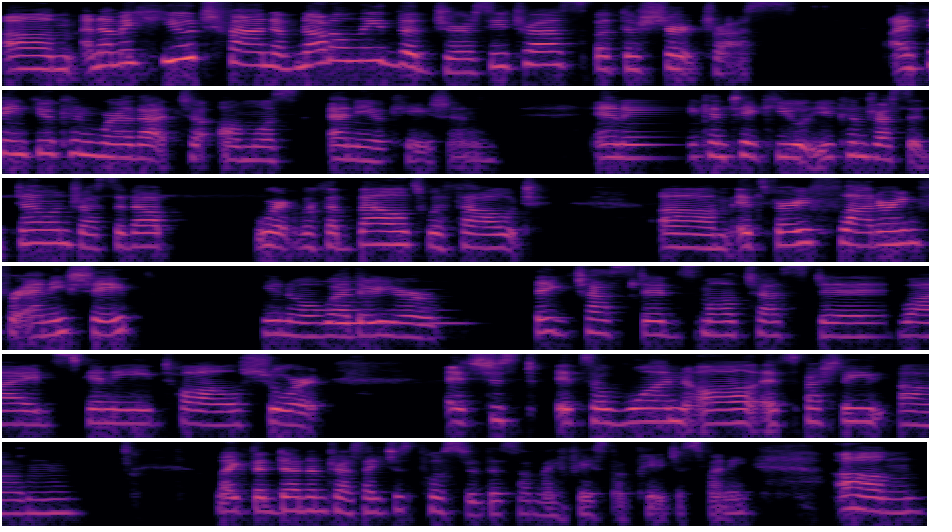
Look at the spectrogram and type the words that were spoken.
um, and I'm a huge fan of not only the jersey dress, but the shirt dress. I think you can wear that to almost any occasion. And it can take you, you can dress it down, dress it up, wear it with a belt, without. Um, it's very flattering for any shape, you know, whether you're big chested, small chested, wide, skinny, tall, short. It's just, it's a one all, especially um, like the denim dress. I just posted this on my Facebook page. It's funny, um,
